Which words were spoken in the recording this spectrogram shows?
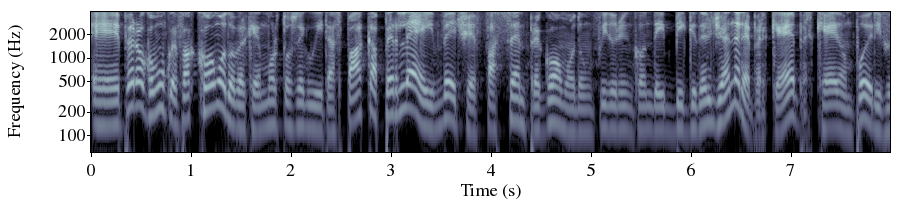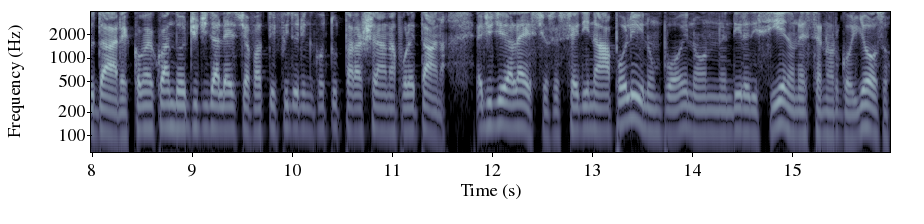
Eh, però comunque fa comodo perché è molto seguita, spacca. Per lei invece fa sempre comodo un featuring con dei big del genere perché? Perché non puoi rifiutare. È come quando Gigi D'Alessio ha fatto il featuring con tutta la scena napoletana. E Gigi D'Alessio, se sei di Napoli, non puoi non dire di sì e non esserne orgoglioso.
